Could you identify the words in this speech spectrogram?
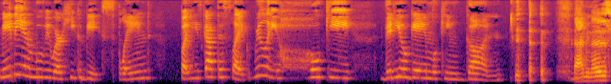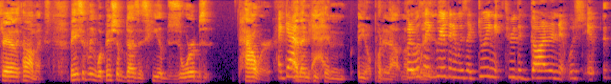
maybe in a movie where he could be explained, but he's got this like really hokey video game looking gun. I mean, that is straight out of the comics. Basically, what Bishop does is he absorbs power, I gathered and then he can, you know, put it out. In But it other was like weird that it was like doing it through the gun, and it was. It,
